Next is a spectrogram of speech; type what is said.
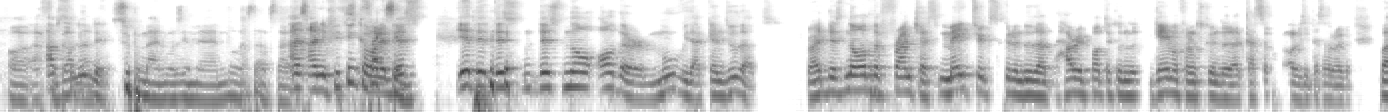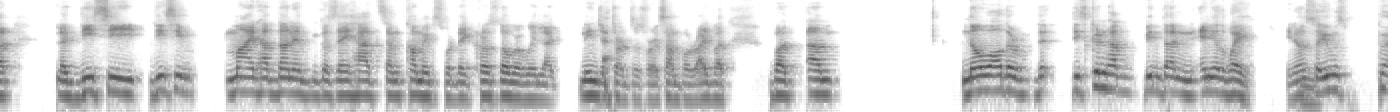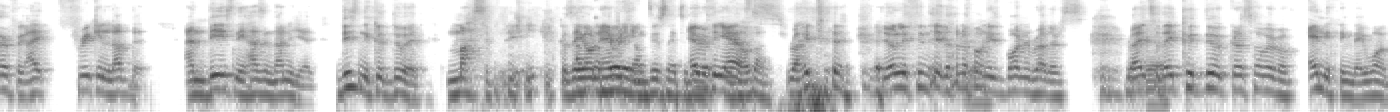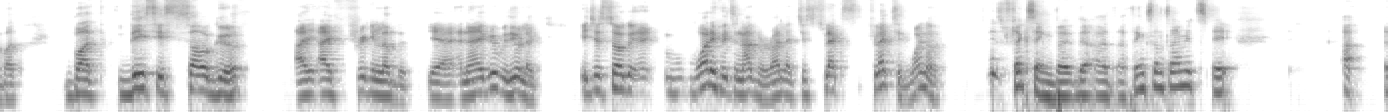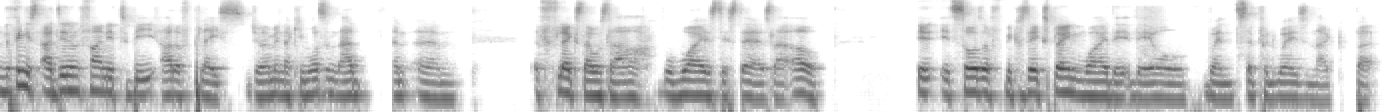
Or I forgot Absolutely. that Superman was in there and all that stuff. So and, and if you think about it, there's yeah, there's there's no other movie that can do that, right? There's no other franchise. Matrix couldn't do that. Harry Potter couldn't. Game of Thrones couldn't do that. Casa, obviously, Casablanca. But like DC, DC might have done it because they had some comics where they crossed over with like Ninja. Turtles, for example, right? But but um, no other. th- This couldn't have been done in any other way, you know. Mm. So it was perfect. I freaking loved it. And Disney hasn't done it yet. Disney could do it massively because they I'm- own everything on Disney to everything It'll be fun. else, right? the only thing they don't own is Warner Brothers, right? So they could do a crossover of anything they want, but but this is so good. I I freaking loved it. Yeah, and I agree with you. Like it's just so good. What if it's an advert, right? Like just flex flex it. Why not? it's flexing, but the, I, I think sometimes it's it. Uh, the thing is, I didn't find it to be out of place. Do you know what I mean? Like it wasn't that an um, a flex that was like, oh, well, why is this there? It's like, oh, it, it's sort of because they explain why they they all went separate ways and like, but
